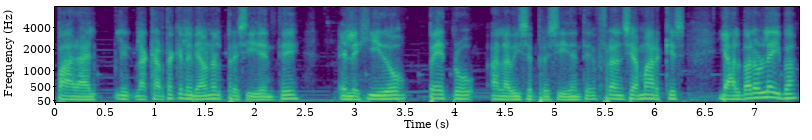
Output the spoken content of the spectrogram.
para el- la carta que le enviaron al presidente elegido Petro, a la vicepresidente Francia Márquez y a Álvaro Leiva,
